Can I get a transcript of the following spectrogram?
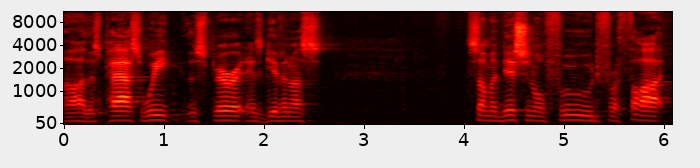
Uh, this past week, the Spirit has given us some additional food for thought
